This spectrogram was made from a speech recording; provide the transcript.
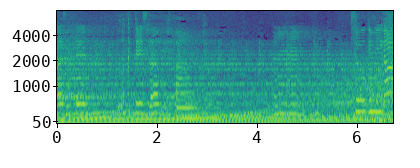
was nothing. But look at this love we found. Mm -hmm. So give me up.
